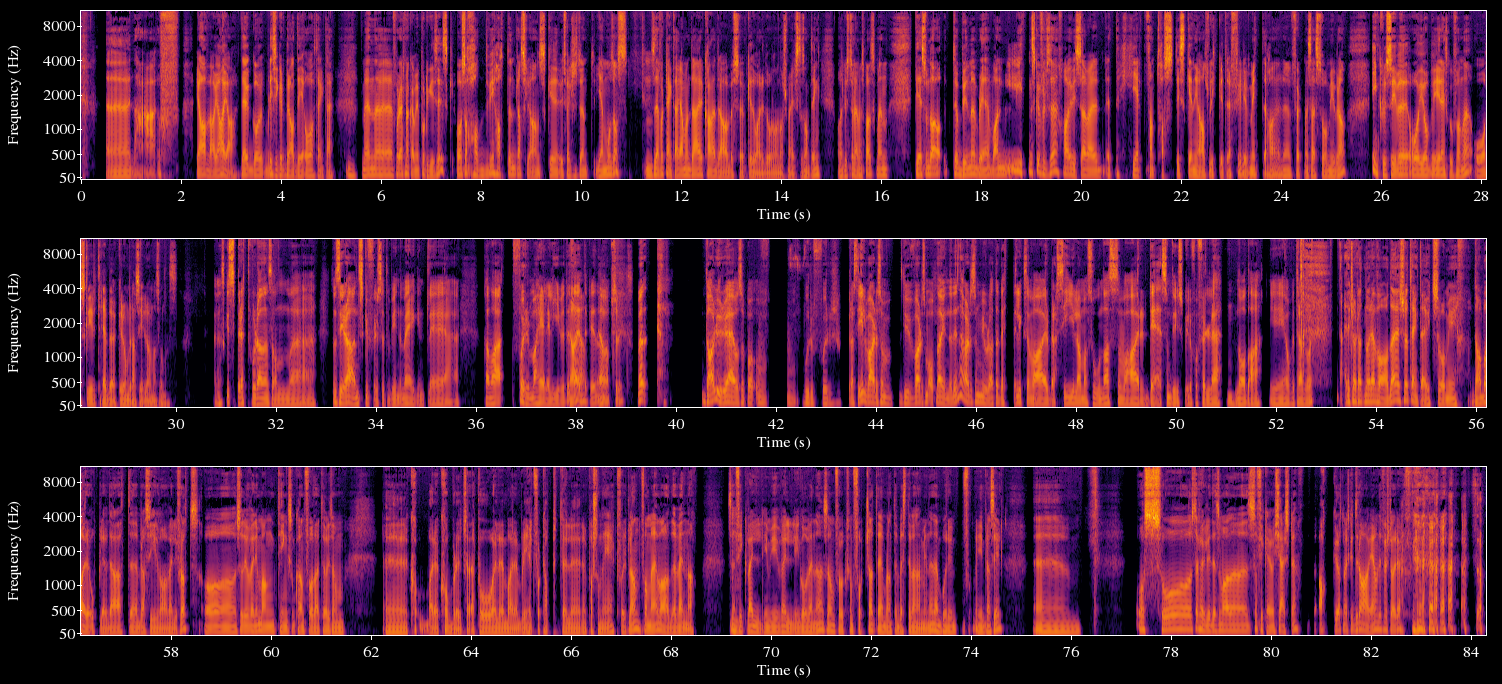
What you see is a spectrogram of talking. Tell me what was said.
Eh, nei, uff. Ja, ja, ja. Det går, blir sikkert bra det òg, tenkte jeg. Mm. Men, uh, for der snakka vi portugisisk, og så hadde vi hatt en brasiliansk eh, utvekslingsstudent hjemme hos oss. Mm. Så derfor tenkte jeg ja, men der kan jeg dra og besøke Eduardo når som helst og sånne ting. Og hadde lyst til å lære meg spansk. Men det som da til å begynne med ble, var en liten skuffelse, har jo vist seg å være et helt fantastisk genialt lykketreff i livet mitt. Det har ført med seg så mye bra, inklusive å jobbe i Regnskogfondet og skrive tre bøker om Brasil og Amazonas. Det er ganske sprøtt hvordan en sånn, eh, som sier da, en skuffelse til å begynne med, egentlig eh, kan ha forma hele livet ditt Ja, ja, ettertid. ja, absolutt. Men da lurer jeg også på hvorfor Brasil? Hva er det som, du, hva er det som åpna øynene dine? Hva er det som gjorde at dette liksom var Brasil, Amazonas, som var det som du skulle forfølge Mm. nå da i over 30 år? Nei, det er klart at når jeg var der, så tenkte jeg jo ikke så mye. Da bare opplevde jeg at eh, Brasil var veldig flott. Og, så det er jo veldig mange ting som kan få deg til å liksom eh, ko bare koble seg på, eller bare bli helt fortapt eller pasjonert for et land. For meg var det venner. Så jeg Mm. fikk veldig mye veldig gode venner, som folk som fortsatt er blant de beste vennene mine. De bor i, i Brasil. Eh, og så, selvfølgelig, det som var Så fikk jeg jo kjæreste. Akkurat når jeg skulle dra hjem det første året. så,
